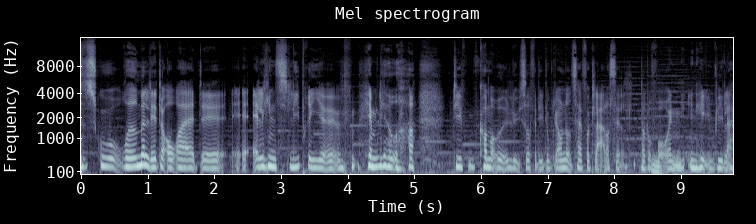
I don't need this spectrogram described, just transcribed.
skulle rødme lidt over, at øh, alle hendes librige øh, hemmeligheder, de kommer ud i lyset, fordi du bliver nødt til at forklare dig selv, når du mm. får en, en hel villa.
